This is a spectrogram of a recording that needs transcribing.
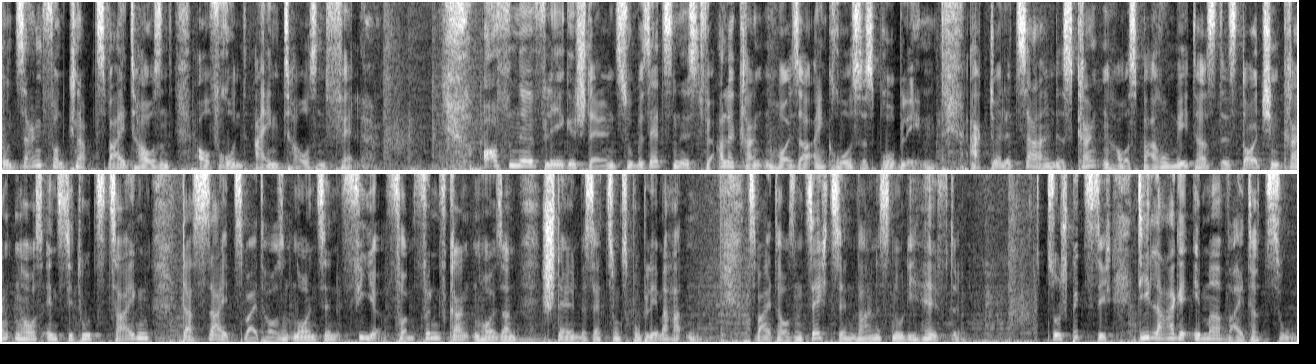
und sank von knapp 2000 auf rund 1000 Fälle. Offene Pflegestellen zu besetzen ist für alle Krankenhäuser ein großes Problem. Aktuelle Zahlen des Krankenhausbarometers des Deutschen Krankenhausinstituts zeigen, dass seit 2019 vier von fünf Krankenhäusern Stellenbesetzungsprobleme hatten. 2016 waren es nur die Hälfte. So spitzt sich die Lage immer weiter zu.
